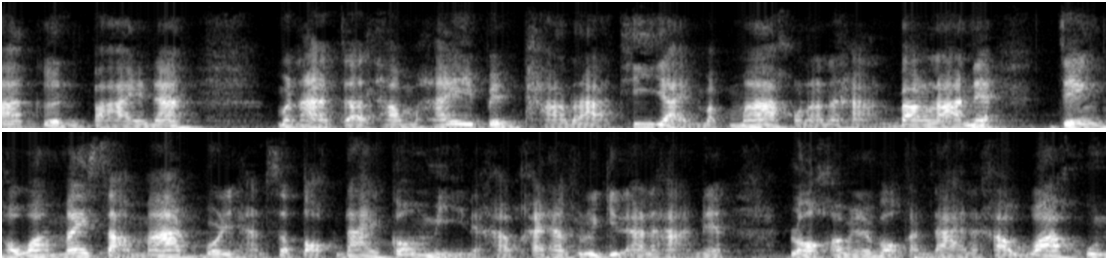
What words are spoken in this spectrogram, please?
มากเกินไปนะ มันอาจจะทำให้เป็นภาระที่ใหญ่มากๆของร้านอาหาร บางร้านเนี่ยเจ๊งเพราะว่าไม่สามารถบริหารสต็อกได้ก็มีนะครับใครทำธุรกิจร้านอาหารเนี่ยลองคอมเมนต์มาบอกกันได้นะครับว่าคุณ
